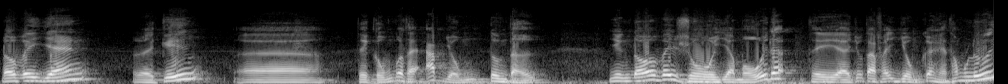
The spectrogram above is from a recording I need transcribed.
Đối với gián rồi kiến uh, thì cũng có thể áp dụng tương tự nhưng đối với ruồi và mũi đó thì à, chúng ta phải dùng cái hệ thống lưới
